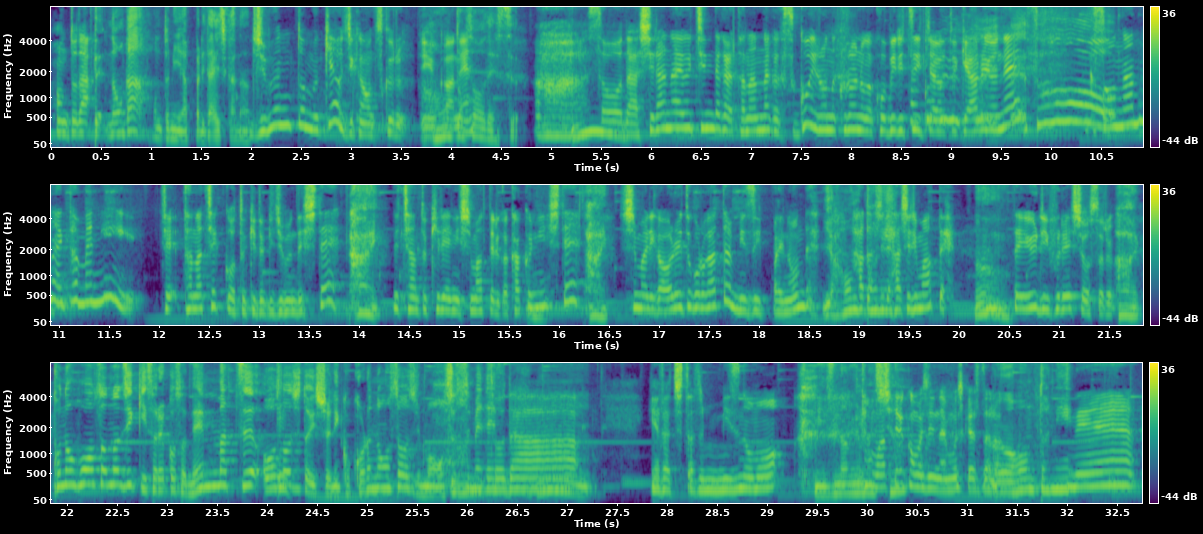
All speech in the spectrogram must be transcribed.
本当だ。ってのが本当にやっぱり大事かなと。自分と向き合う時間を作るっていうか本当ねそうです。ああそうだ。知らないうちにだから棚の中すごいいろんな黒いのがこびりついちゃう時あるよね。そう。そうなんないためにチェ棚チェックを時々自分でして、はい。でちゃんときれいに閉まってるか確認して、はい。締まりが悪いところがあったら水いっぱい飲んでいや本当に。裸足で走り回って、っていうリフレッシュをする。はい、この放送の時期それこそ年末大掃除と一緒に心のお掃除もおすすめです。本当だ、うん。いやだちょっと私水飲もう。水飲み溜ましょう。まってるかもしれないもしかしたら、うん本当に、ねえ。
